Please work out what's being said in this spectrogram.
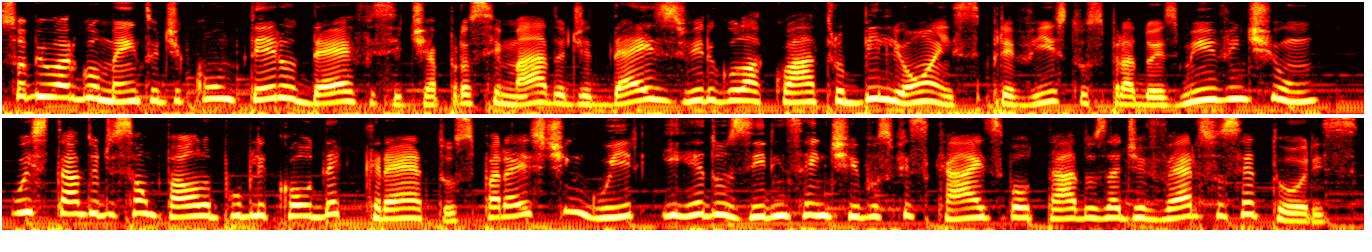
sob o argumento de conter o déficit aproximado de 10,4 bilhões previstos para 2021, o Estado de São Paulo publicou decretos para extinguir e reduzir incentivos fiscais voltados a diversos setores.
